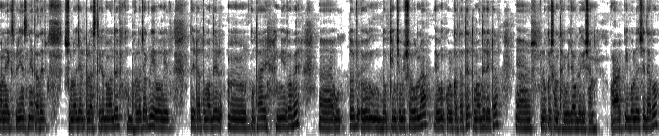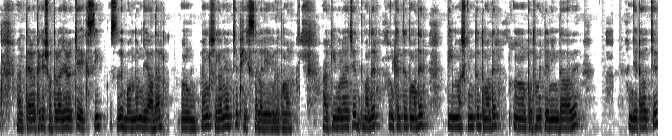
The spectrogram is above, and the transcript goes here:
মানে এক্সপিরিয়েন্স নেই তাদের ষোলো হাজার প্লাস থেকে তোমাদের খুব ভালো চাকরি এবং এর এটা তোমাদের কোথায় নিয়োগ হবে? উত্তর এবং দক্ষিণ চব্বিশ পরগনা এবং কলকাতাতে তোমাদের এটা লোকেশন থাকবে জব লোকেশন আর কি বলেছে দেখো তেরো থেকে সতেরো হাজার হচ্ছে এক্সিপ বন্ধন, যে আধার ব্যাংক সেখানে হচ্ছে ফিক্স স্যালারি এগুলো তোমার। আর কি বলা হয়েছে তোমাদের, এক্ষেত্রে তোমাদের তিন মাস কিন্তু তোমাদের প্রথমে ট্রেনিং দেওয়া হবে। যেটা হচ্ছে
